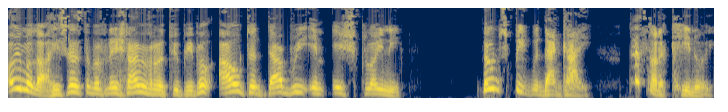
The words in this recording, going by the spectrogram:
Oimala, he says to B'fnei Shnaim front of two people, Alta Dabri im Ish Ploini. Don't speak with that guy. That's not a kinoi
